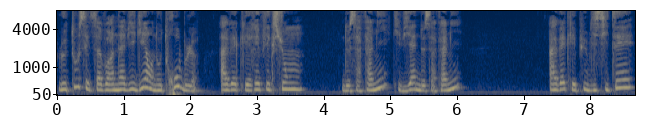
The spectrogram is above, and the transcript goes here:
Le tout c'est de savoir naviguer en eau trouble avec les réflexions de sa famille qui viennent de sa famille, avec les publicités,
